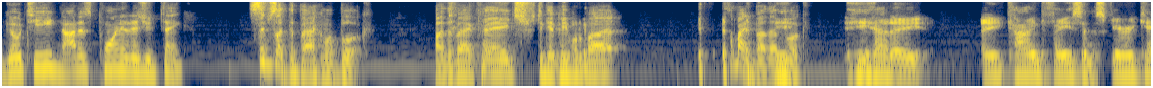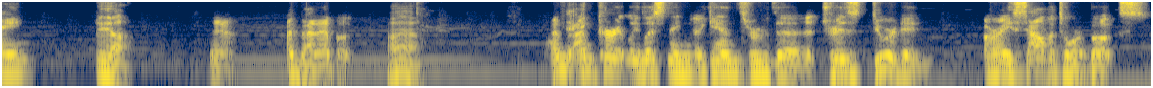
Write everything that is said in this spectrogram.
Goatee, not as pointed as you'd think. Seems like the back of a book. On the back page to get people to buy it. Somebody buy that He- book. he had a a kind face and a scary cane. Yeah. Yeah. I'd buy that book. Oh, yeah. I'm, I'm currently listening again through the Drizzt Do'Urden R.A. Salvatore books.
